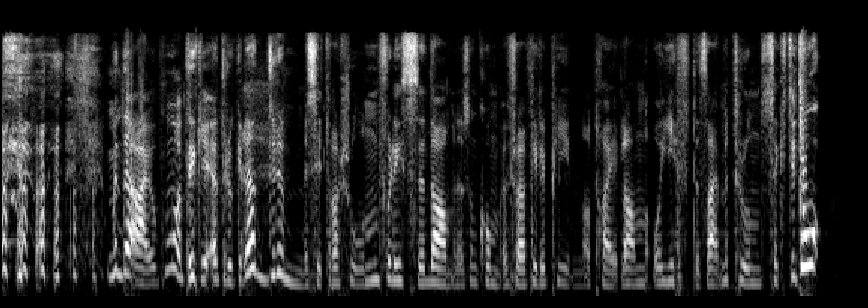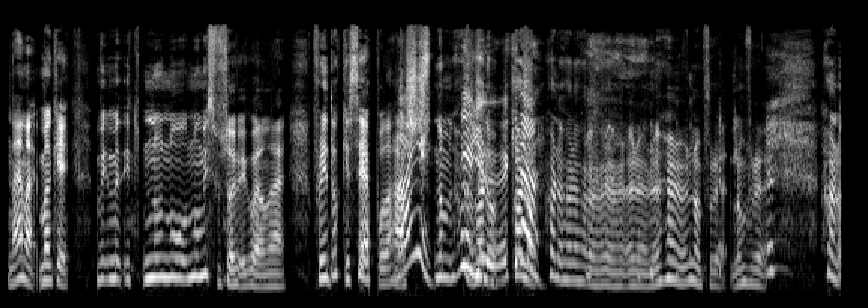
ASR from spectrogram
Men det er jo på en måte ikke Jeg tror ikke det er drømmesituasjonen for disse damene som kommer fra Filippinene og Thailand og gifter seg med Trond 62. Nei, nei, men OK. Vi, men, nå, nå, nå, misforstår vi hverandre her. Fordi dere ser på det her Nei, nei men, hør, hør, hør, nå hør, nå, hør, nå, hør, hør,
